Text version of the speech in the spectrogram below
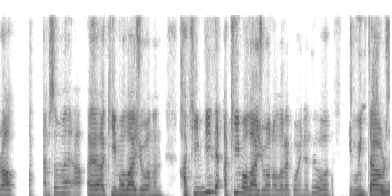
Ralph Sampson ve e, Hakim Olajuwon'un Hakim değil de Hakim Olajuwon olarak oynadığı o Twin Towers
